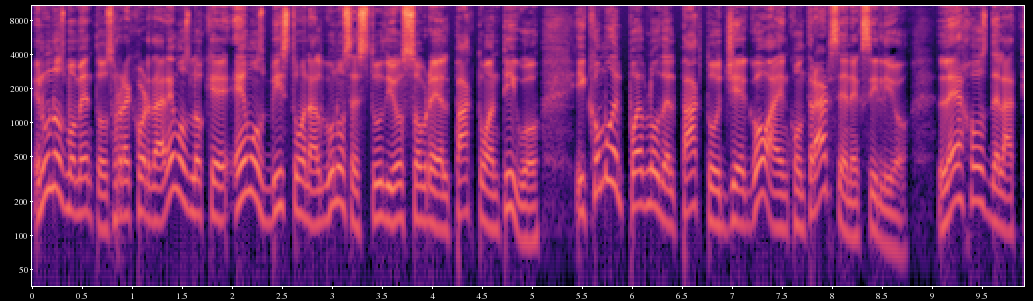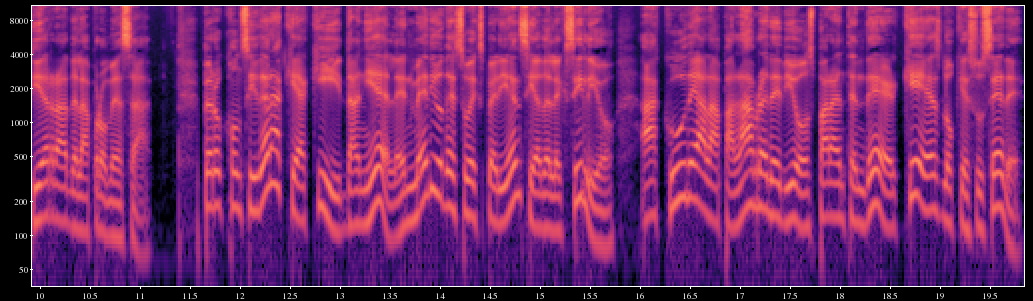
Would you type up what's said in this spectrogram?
En unos momentos recordaremos lo que hemos visto en algunos estudios sobre el pacto antiguo y cómo el pueblo del pacto llegó a encontrarse en exilio, lejos de la tierra de la promesa. Pero considera que aquí Daniel, en medio de su experiencia del exilio, acude a la palabra de Dios para entender qué es lo que sucede.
